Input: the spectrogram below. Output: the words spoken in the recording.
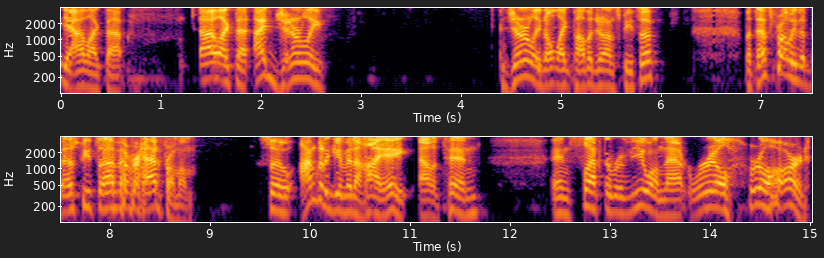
Yeah, I like that. I like that. I generally generally don't like Papa John's pizza, but that's probably the best pizza I've ever had from them. So I'm going to give it a high eight out of 10 and slap the review on that real, real hard.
